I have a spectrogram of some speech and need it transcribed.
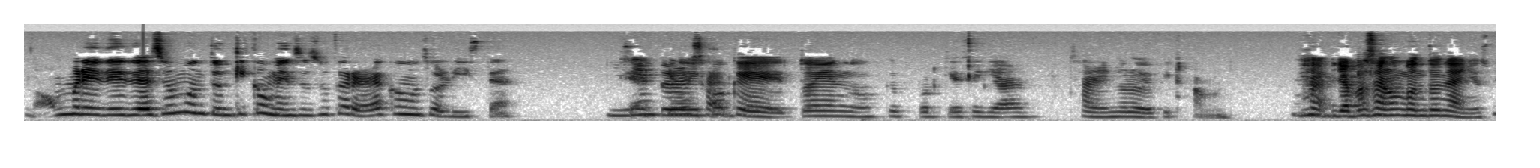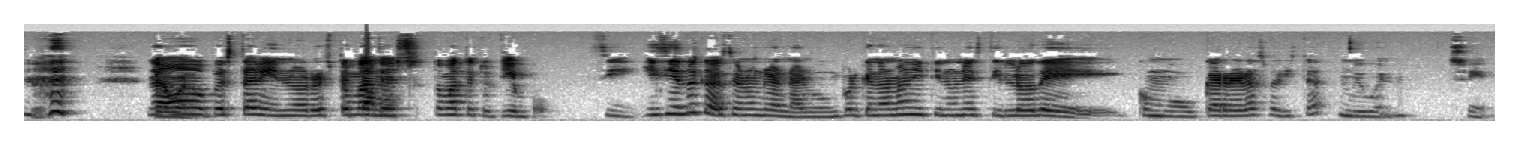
No, hombre, desde hace un montón que comenzó su carrera como solista. Sí, pero dijo que todavía no, que porque seguía saliendo lo de Fit Harmony. ya pasaron un montón de años. Pero... pero No, bueno. pues está bien, lo tómate, respetamos. tómate tu tiempo. Sí, y siento que va a ser un gran álbum, porque Normani tiene un estilo de como carrera solista muy bueno. Sí.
